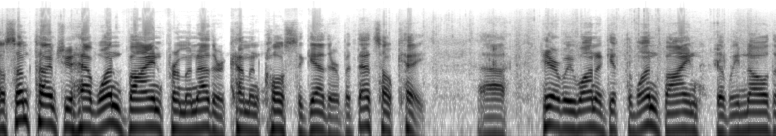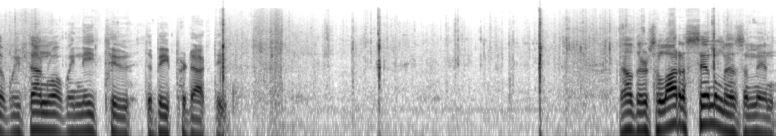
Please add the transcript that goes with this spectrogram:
Now sometimes you have one vine from another coming close together, but that's okay. Uh, here we want to get the one vine that we know that we've done what we need to to be productive. Now there's a lot of symbolism in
